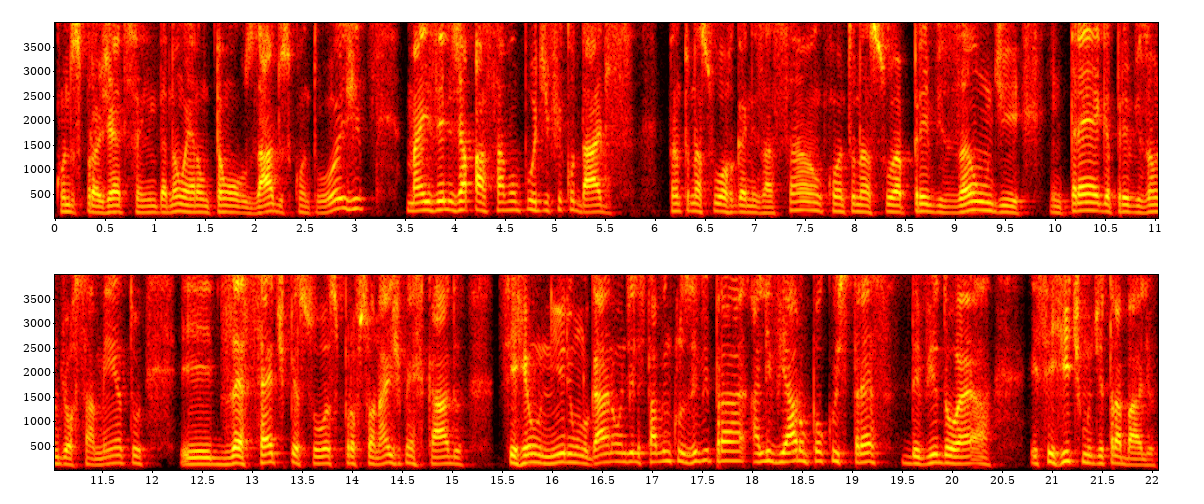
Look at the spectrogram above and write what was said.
quando os projetos ainda não eram tão ousados quanto hoje, mas eles já passavam por dificuldades tanto na sua organização quanto na sua previsão de entrega, previsão de orçamento, e 17 pessoas profissionais de mercado se reuniram em um lugar onde eles estavam, inclusive, para aliviar um pouco o estresse devido a esse ritmo de trabalho.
